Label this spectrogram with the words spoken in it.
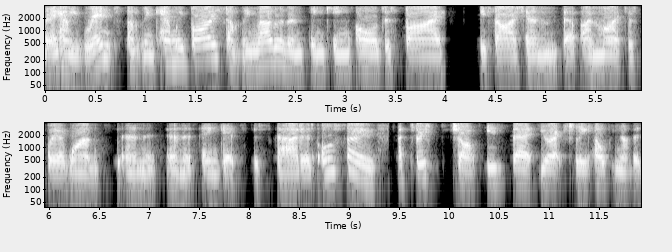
can we rent something? Can we borrow something rather than thinking, oh, I'll just buy this item that I might just wear once and it, and it then gets discarded. Also, a thrift shop is that you're actually helping other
